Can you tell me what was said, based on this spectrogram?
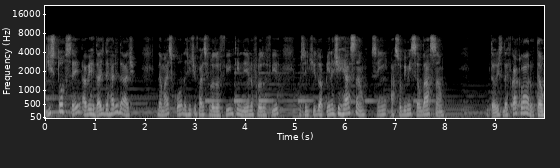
distorcer a verdade da realidade. Ainda mais quando a gente faz filosofia entendendo a filosofia no sentido apenas de reação, sem a submissão da ação. Então isso deve ficar claro. Então,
